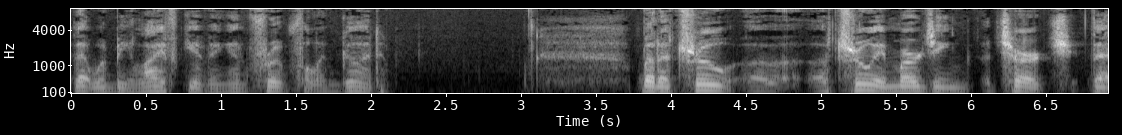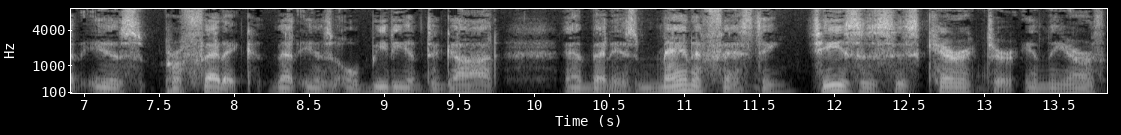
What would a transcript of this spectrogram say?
that would be life-giving and fruitful and good but a true uh, a true emerging church that is prophetic, that is obedient to God, and that is manifesting Jesus' character in the earth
